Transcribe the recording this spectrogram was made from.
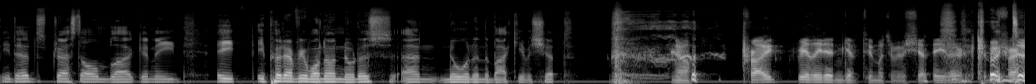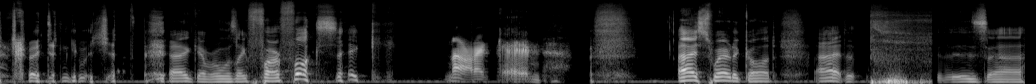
he did. Dressed all in black, and he he he put everyone on notice, and no one in the back gave a shit. Know, Proud really didn't give too much of a shit either. crowd, did, crowd didn't give a shit. I think everyone was like, "For fuck's sake!" Not again. I swear to God, uh, it is uh,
